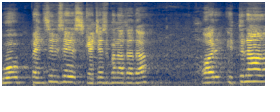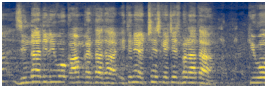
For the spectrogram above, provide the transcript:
वो पेंसिल से स्केचेस बनाता था और इतना जिंदा दिली वो काम करता था इतने अच्छे स्केचेस बनाता कि वो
